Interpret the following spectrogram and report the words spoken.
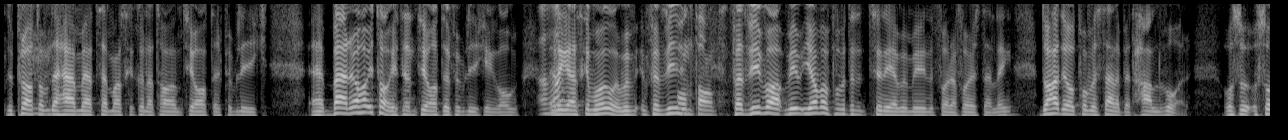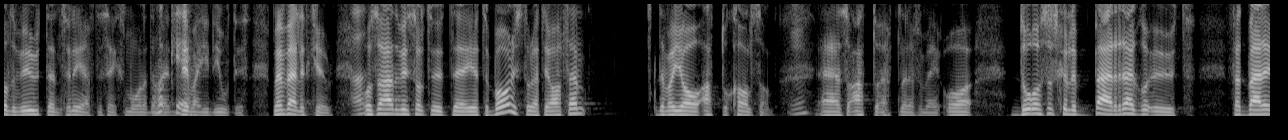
du pratade om det här med att här, man ska kunna ta en teaterpublik. Eh, Berre har ju tagit en teaterpublik en gång, Aha. eller ganska många gånger. För vi, Spontant. för att vi var, vi, jag var på en turné med min förra föreställning, då hade jag hållit på med standup ett halvår. Och så sålde vi ut en turné efter sex månader, det var, Okej. det var idiotiskt. Men väldigt kul. Ja. Och så hade vi sålt ut eh, i Göteborg, Stora Teatern. Det var jag och Atto Karlsson. Mm. Eh, så Atto öppnade för mig. Och då så skulle Berra gå ut, för att Berra är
